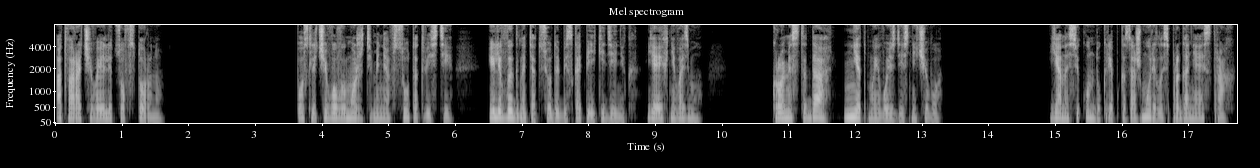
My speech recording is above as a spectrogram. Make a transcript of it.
отворачивая лицо в сторону. После чего вы можете меня в суд отвезти или выгнать отсюда без копейки денег. Я их не возьму. Кроме стыда, нет моего здесь ничего. Я на секунду крепко зажмурилась, прогоняя страх.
